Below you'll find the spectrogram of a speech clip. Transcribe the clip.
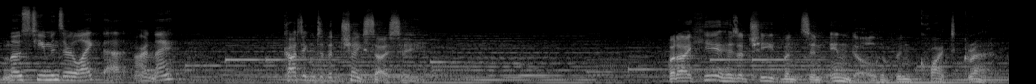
Most humans are like that, aren't they? Cutting to the chase, I see. But I hear his achievements in Indol have been quite grand.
